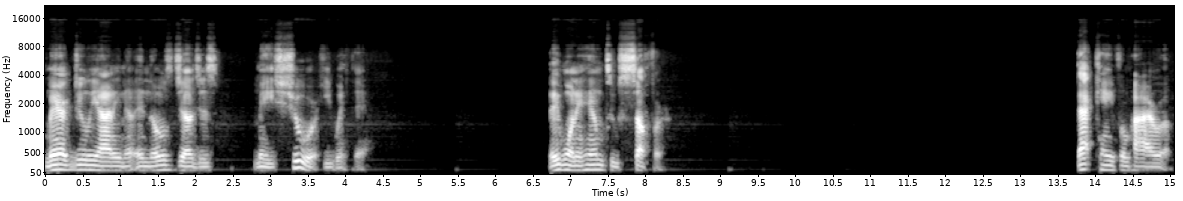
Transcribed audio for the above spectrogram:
Mayor Giuliani and those judges made sure he went there. They wanted him to suffer. That came from higher up.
